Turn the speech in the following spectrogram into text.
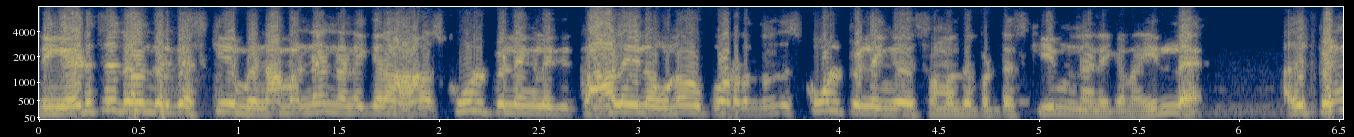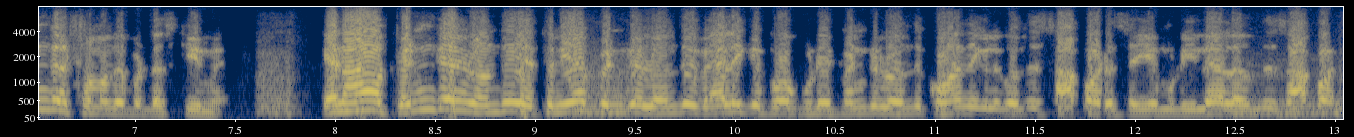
நீங்க எடுத்துட்டு வந்திருக்க ஸ்கீம் நம்ம என்ன நினைக்கிறோம்? ஸ்கூல் பிள்ளைங்களுக்கு காலையில உணவு போடுறது வந்து ஸ்கூல் பிள்ளைங்க சம்பந்தப்பட்ட ஸ்கீம் நினைக்கிறோம். இல்ல. அது பெண்கள் சம்பந்தப்பட்ட ஸ்கீம் ஏன்னா பெண்கள் வந்து எத்தனையோ பெண்கள் வந்து வேலைக்கு போகக்கூடிய பெண்கள் வந்து குழந்தைகளுக்கு வந்து சாப்பாடு செய்ய முடியல அல்ல வந்து சாப்பாடு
